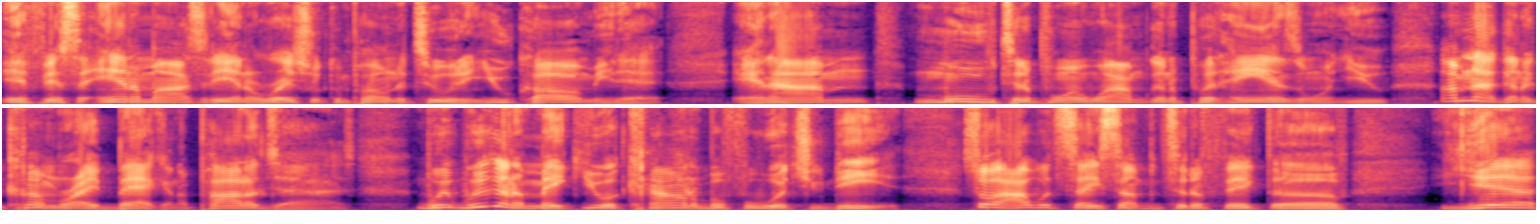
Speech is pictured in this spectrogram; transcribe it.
if it's an animosity and a racial component to it, and you call me that, and I'm moved to the point where I'm going to put hands on you, I'm not going to come right back and apologize. We're going to make you accountable for what you did. So I would say something to the effect of, yeah,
